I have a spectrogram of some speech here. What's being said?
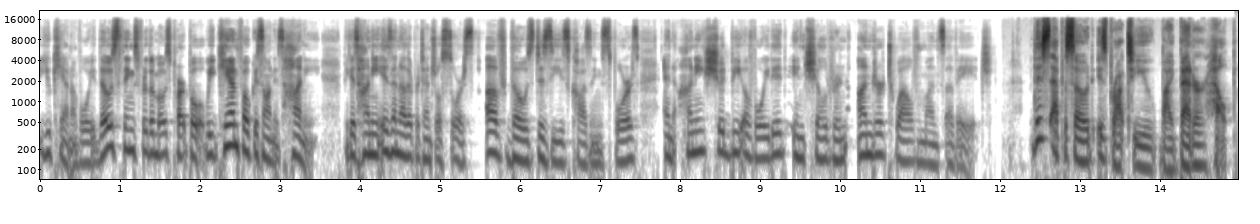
you can't avoid those things for the most part, but what we can focus on is honey because honey is another potential source of those disease causing spores, and honey should be avoided in children under 12 months of age. This episode is brought to you by BetterHelp.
